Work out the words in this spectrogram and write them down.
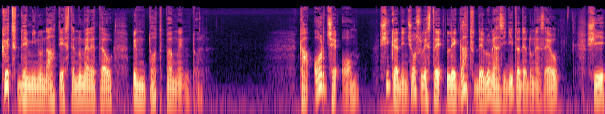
cât de minunat este numele Tău în tot pământul! Ca orice om, și credinciosul este legat de lumea zidită de Dumnezeu și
